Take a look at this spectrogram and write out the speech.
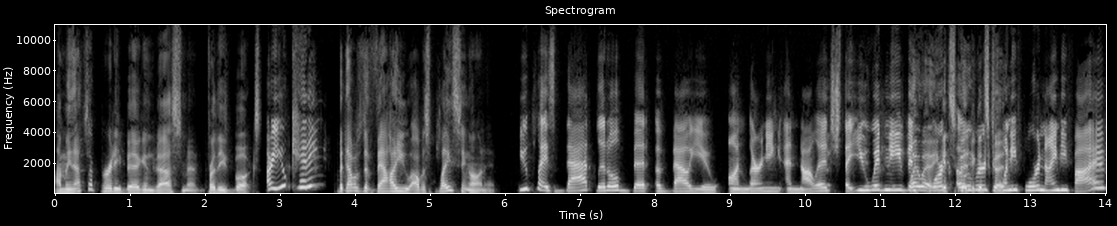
I mean, that's a pretty big investment for these books. Are you kidding? But that was the value I was placing on it. you place that little bit of value on learning and knowledge that you wouldn't even Wait, wait, it fork over twenty four ninety five.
